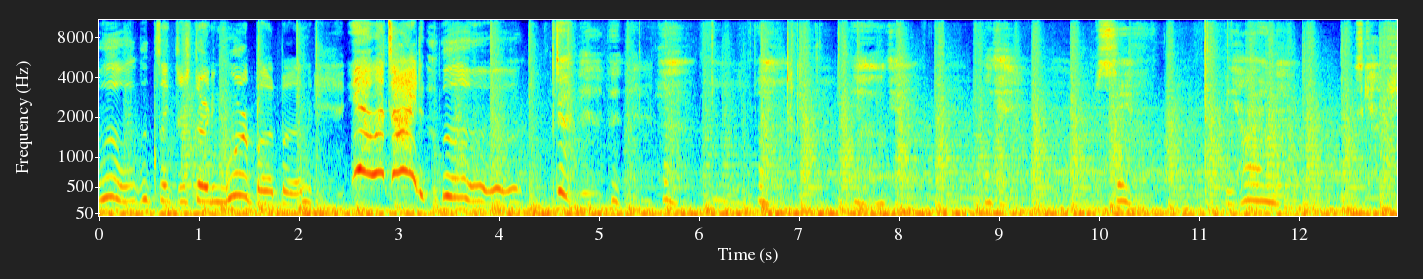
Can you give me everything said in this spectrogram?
Whoa, it looks like they're starting war, Bud Bun. Yeah, let's hide! Uh, safe behind this couch.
